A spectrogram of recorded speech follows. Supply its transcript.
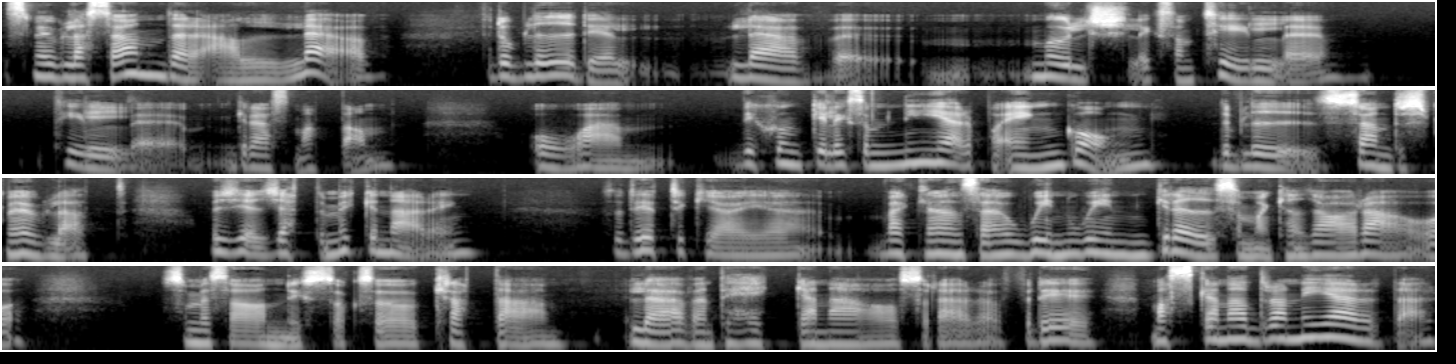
smula sönder all löv. För då blir det lövmulch eh, liksom till, eh, till eh, gräsmattan. Och um, det sjunker liksom ner på en gång. Det blir söndersmulat och ger jättemycket näring. Så det tycker jag är verkligen en win-win grej som man kan göra. Och som jag sa nyss också, kratta löven till häckarna och sådär. För det, maskarna drar ner där.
